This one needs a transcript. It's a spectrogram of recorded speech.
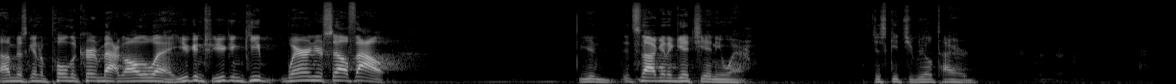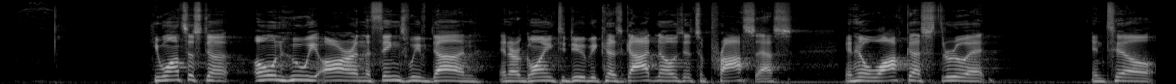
I'm just gonna pull the curtain back all the way. You can, you can keep wearing yourself out. You, it's not gonna get you anywhere. Just get you real tired. He wants us to own who we are and the things we've done and are going to do because God knows it's a process and He'll walk us through it until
